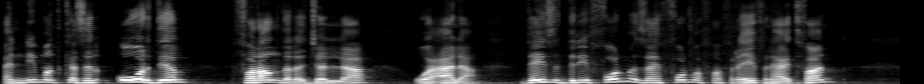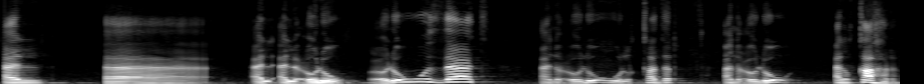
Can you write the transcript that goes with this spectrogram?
En niemand kan zijn oordeel veranderen, Jalla wa ala. Deze drie vormen zijn vormen van verhevenheid van al-ulu. Ulu al-dhat en ulu al-qadr en ulu al-qahr.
